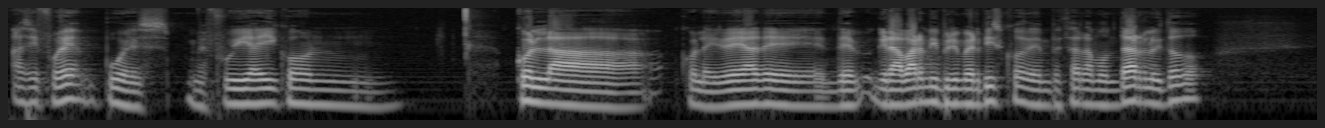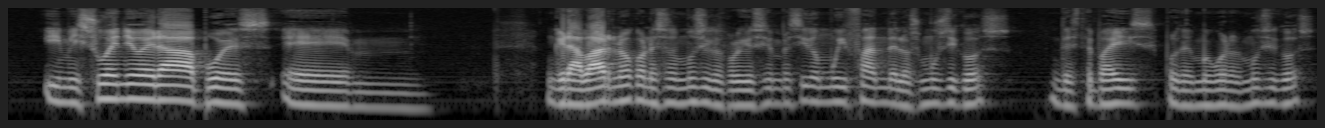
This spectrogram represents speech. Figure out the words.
Así fue, pues me fui ahí con, con, la, con la idea de, grabar mi primer disco, de empezar a montarlo y todo. Y mi sueño era pues eh, grabar ¿no? con esos músicos, porque yo siempre he sido muy fan de los músicos de este país, porque hay muy buenos músicos.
